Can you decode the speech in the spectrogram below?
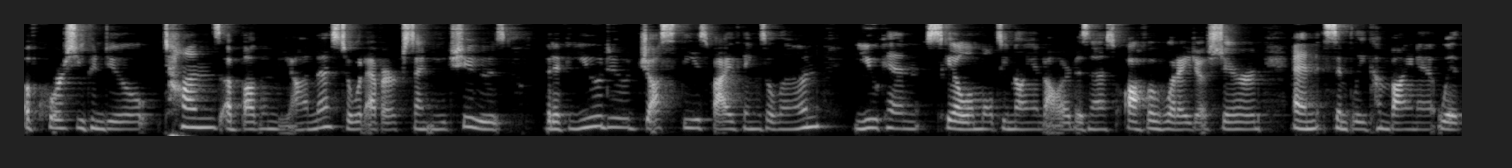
Of course, you can do tons above and beyond this to whatever extent you choose. But if you do just these five things alone, you can scale a multi million dollar business off of what I just shared and simply combine it with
